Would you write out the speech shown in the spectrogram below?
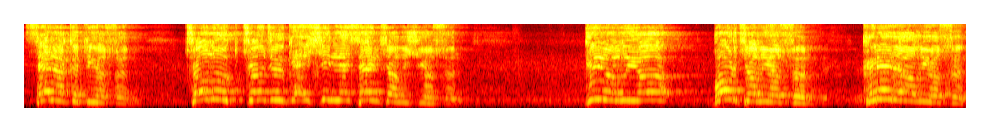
sen akıtıyorsun. Çoluk çocuk eşinle sen çalışıyorsun. Gün oluyor borç alıyorsun. Kredi alıyorsun.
